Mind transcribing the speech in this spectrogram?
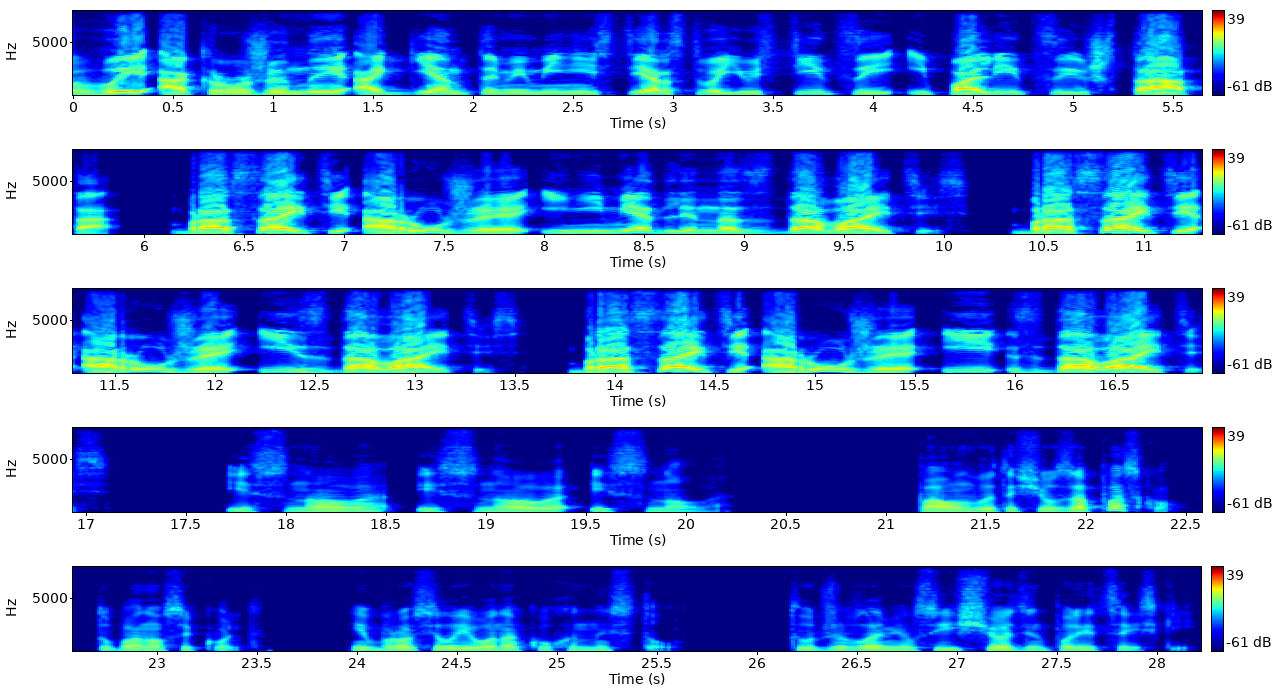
Вы окружены агентами Министерства юстиции и полиции штата. Бросайте оружие и немедленно сдавайтесь. Бросайте оружие и сдавайтесь. Бросайте оружие и сдавайтесь. И снова, и снова, и снова. Паун вытащил запаску, тупоносый кольт, и бросил его на кухонный стол. Тут же вломился еще один полицейский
